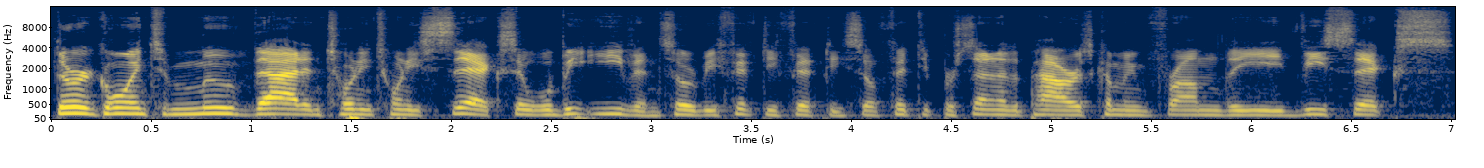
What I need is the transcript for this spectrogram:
they're going to move that in 2026. It will be even, so it'll be 50 50. So 50% of the power is coming from the V6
